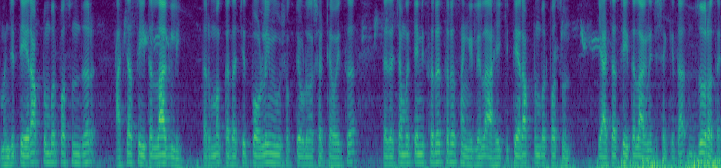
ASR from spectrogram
म्हणजे तेरा ऑक्टोबरपासून जर आचारसंहिता लागली तर मग कदाचित प्रॉब्लेम येऊ शकतो एवढं लक्षात ठेवायचं. तर त्याच्यामध्ये त्यांनी सरळ सरळ सांगितलेलं आहे की तेरा ऑक्टोंबरपासून याच्या संहिता लागण्याची शक्यता जोरात आहे.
